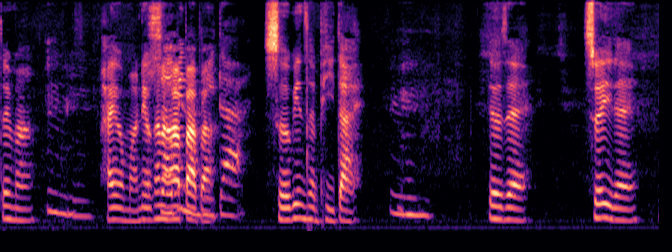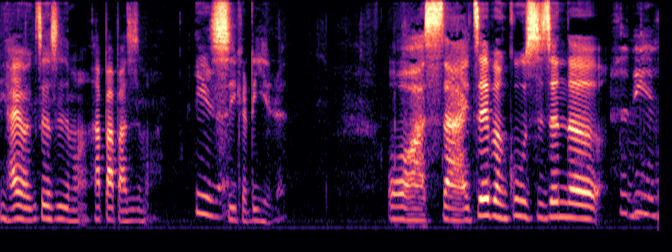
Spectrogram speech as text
对吗？嗯，还有吗？你有看到他爸爸带，蛇变成皮带，嗯，对不对？所以呢，你还有这个是什么？他爸爸是什么？猎人是一个猎人。哇塞，这本故事真的是猎人，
